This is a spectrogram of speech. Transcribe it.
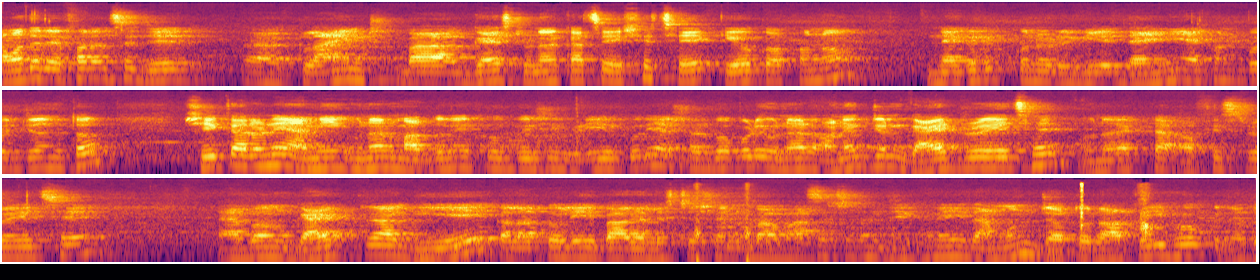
আমাদের রেফারেন্সে যে ক্লায়েন্ট বা গেস্ট ওনার কাছে এসেছে, কেউ কখনো নেগেটিভ কোনো রিভিউ দেয়নি এখন পর্যন্ত। সেই কারণে আমি ওনার মাধ্যমে খুব বেশি ভিডিও করি আর সর্বোপরি ওনার অনেকজন গাইড রয়েছে ওনার একটা অফিস রয়েছে এবং গাইডরা গিয়ে কলাতলি বা রেল স্টেশন বা বাস স্টেশন যেখানেই নামুন, যত রাতেই হোক, যত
